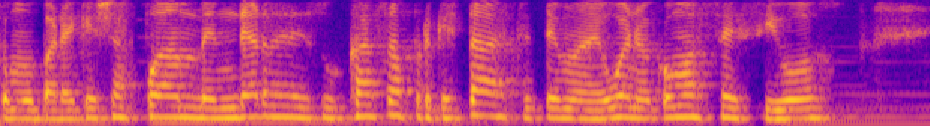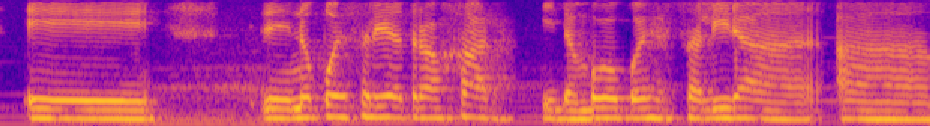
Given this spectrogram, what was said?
como para que ellas puedan vender desde sus casas, porque estaba este tema de, bueno, ¿cómo haces si vos no puedes salir a trabajar y tampoco puedes salir a,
